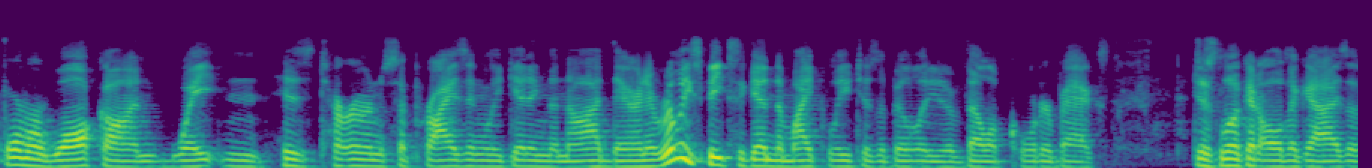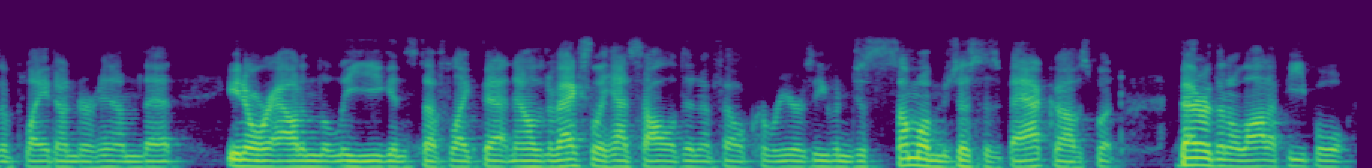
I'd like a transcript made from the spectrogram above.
former walk on waiting his turn, surprisingly getting the nod there. And it really speaks again to Mike Leach's ability to develop quarterbacks. Just look at all the guys that have played under him that, you know, are out in the league and stuff like that now that have actually had solid NFL careers, even just some of them just as backups, but better than a lot of people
